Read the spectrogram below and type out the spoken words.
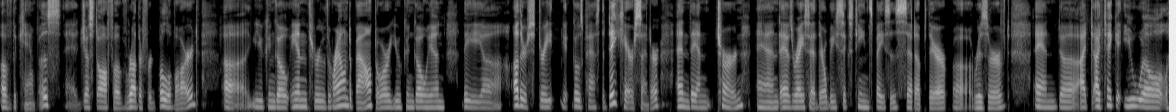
of the campus, eh, just off of Rutherford Boulevard. Uh, you can go in through the roundabout, or you can go in the uh, other street. Goes past the daycare center and then turn. And as Ray said, there will be 16 spaces set up there uh, reserved. And uh, I, I take it you will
